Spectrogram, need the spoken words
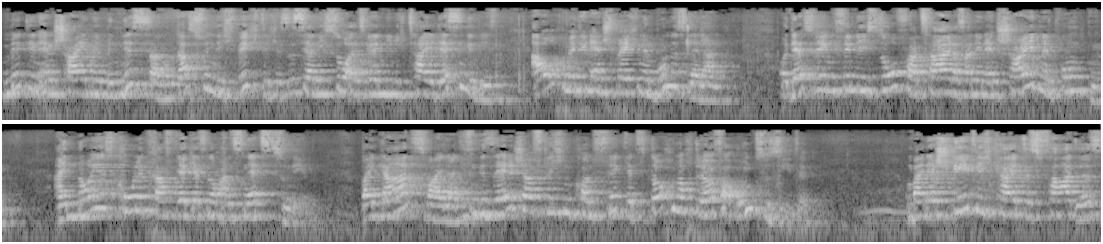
mit den entscheidenden Ministern? Und das finde ich wichtig. Es ist ja nicht so, als wären die nicht Teil dessen gewesen. Auch mit den entsprechenden Bundesländern. Und deswegen finde ich so fatal, dass an den entscheidenden Punkten ein neues Kohlekraftwerk jetzt noch ans Netz zu nehmen bei Garzweiler, diesen gesellschaftlichen Konflikt, jetzt doch noch Dörfer umzusiedeln. Und bei der Stetigkeit des Pfades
